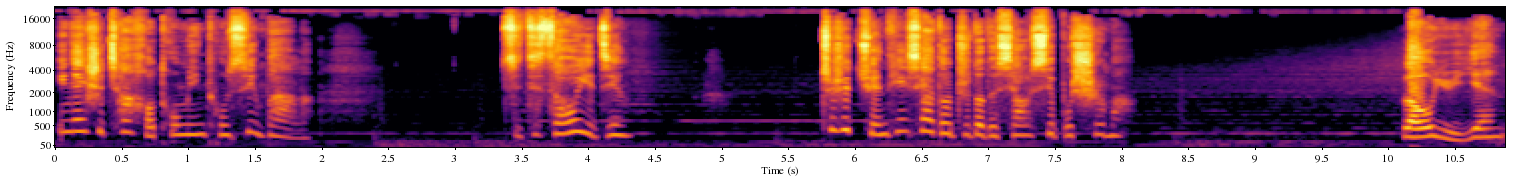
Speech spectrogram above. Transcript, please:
应该是恰好同名同姓罢了。姐姐早已经，这是全天下都知道的消息，不是吗？楼雨烟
